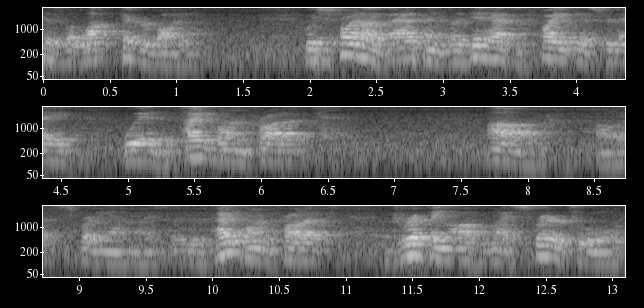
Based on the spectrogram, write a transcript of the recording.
Is a lot thicker body, which is probably not a bad thing because I did have to fight yesterday with the Tight Titebond product. Um, oh, that's spreading out nicely. With the Tight Titebond product dripping off of my spreader tool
